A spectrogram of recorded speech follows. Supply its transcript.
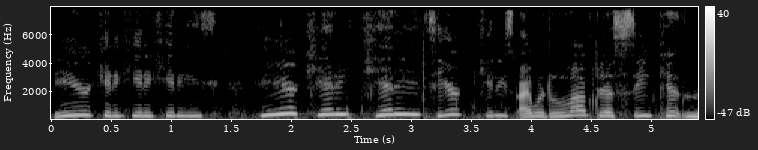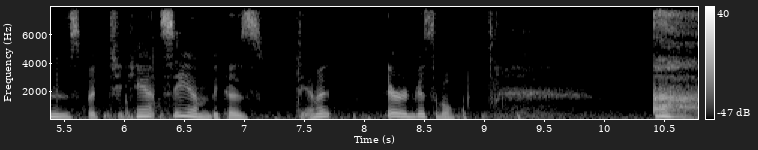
Here, kitty, kitty, kitties. Here, kitty, kitties. Here, kitties. I would love to see kittens, but you can't see them because, damn it, they're invisible. Ah.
